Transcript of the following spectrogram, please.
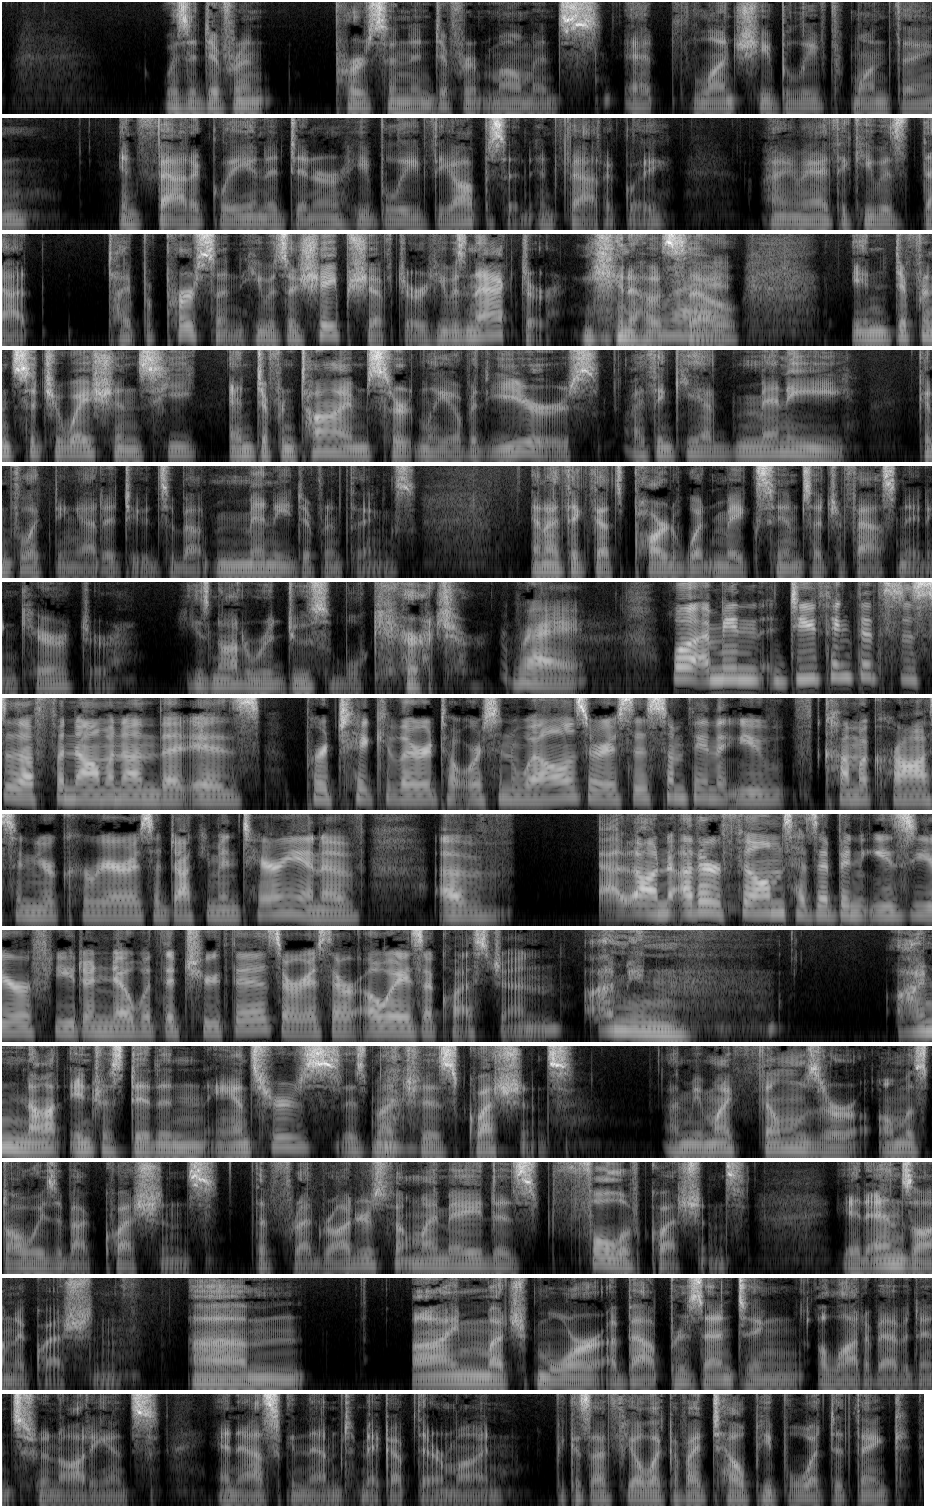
was a different person in different moments. At lunch, he believed one thing emphatically, and at dinner, he believed the opposite emphatically. I mean, I think he was that type of person. He was a shapeshifter. He was an actor, you know. So, in different situations, he and different times, certainly over the years, I think he had many conflicting attitudes about many different things. And I think that's part of what makes him such a fascinating character. He's not a reducible character. Right. Well, I mean, do you think that this is a phenomenon that is particular to Orson Welles, or is this something that you've come across in your career as a documentarian of of uh, on other films? Has it been easier for you to know what the truth is, or is there always a question? I mean, I'm not interested in answers as much as questions. I mean, my films are almost always about questions. The Fred Rogers film I made is full of questions. It ends on a question. Um, I'm much more about presenting a lot of evidence to an audience and asking them to make up their mind. Because I feel like if I tell people what to think,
